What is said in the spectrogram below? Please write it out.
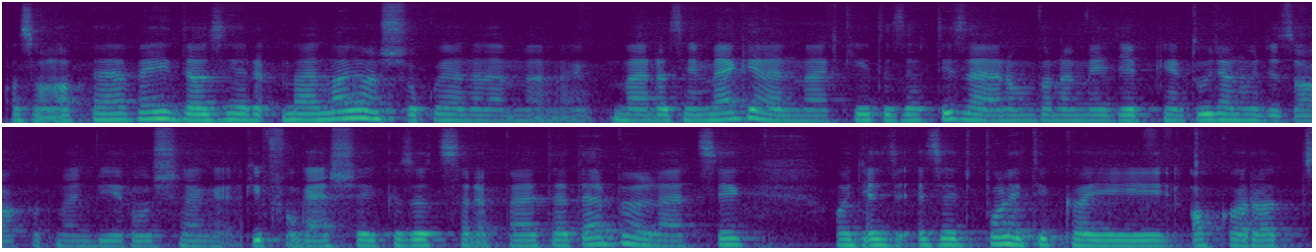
az alapelvei, de azért már nagyon sok olyan elemmel meg, már azért megjelent már 2013-ban, ami egyébként ugyanúgy az Alkotmánybíróság kifogásai között szerepel. Tehát ebből látszik, hogy ez, ez egy politikai akarat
